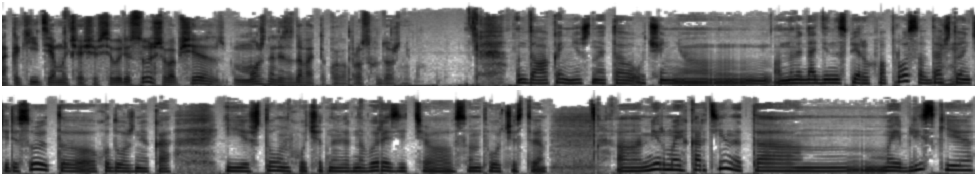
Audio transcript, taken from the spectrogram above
На какие темы чаще всего рисуешь? И вообще, можно ли задавать такой вопрос художнику? Да, конечно, это очень, э, наверное, один из первых вопросов, да, что интересует э, художника и что он хочет, наверное, выразить э, в своем творчестве. А, Мир моих картин — это мои близкие,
